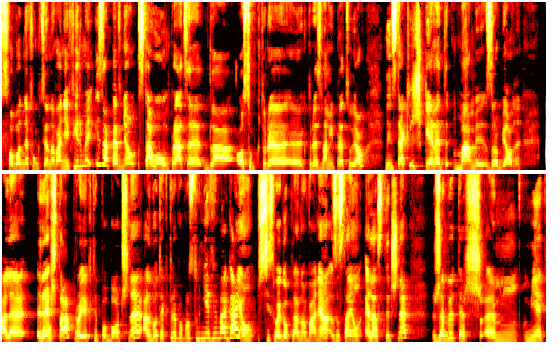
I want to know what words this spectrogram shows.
swobodne funkcjonowanie firmy i zapewnią stałą pracę dla osób, które, y, które z nami pracują. Więc taki szkielet mamy zrobiony ale reszta, projekty poboczne albo te, które po prostu nie wymagają ścisłego planowania, zostają elastyczne, żeby też um, mieć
